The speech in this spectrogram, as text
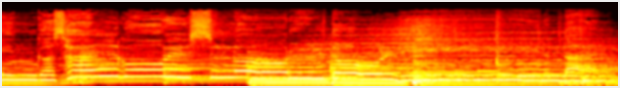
어딘가 살고 있을 너를 떠올리는 날.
